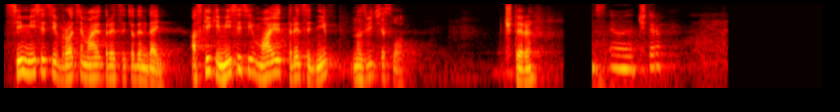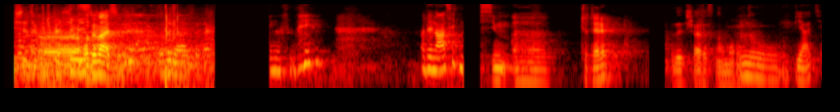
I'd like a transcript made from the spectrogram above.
Сім місяців в році мають 31 день. А скільки місяців мають 30 днів? Назвіть число. Чотири. Е, Чотири. Одинадцять. Мінус один. Одинадцять. Сім. Чотири. Дайте ще раз на умову. Ну, п'ять.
